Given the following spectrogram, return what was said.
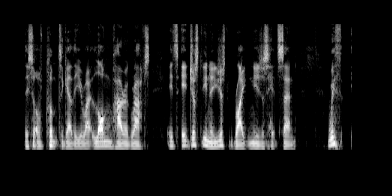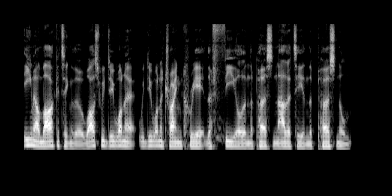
they sort of clump together. You write long paragraphs. It's it just you know you just write and you just hit send. With email marketing though, whilst we do want to we do want to try and create the feel and the personality and the personal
